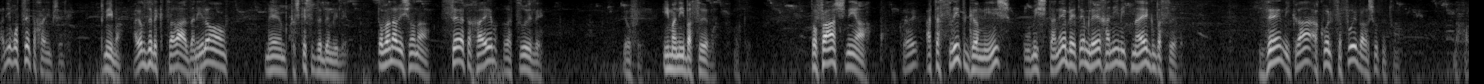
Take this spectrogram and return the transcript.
אני רוצה את החיים שלי. פנימה. היום זה בקצרה, אז אני לא מקשקש את זה במילים. תובנה ראשונה, סרט החיים רצוי לי. יופי. אם אני בסרט. אוקיי. תופעה שנייה, אוקיי? התסריט גמיש, הוא משתנה בהתאם לאיך אני מתנהג בסרט. זה נקרא הכל צפוי והרשות נתונה. נכון.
